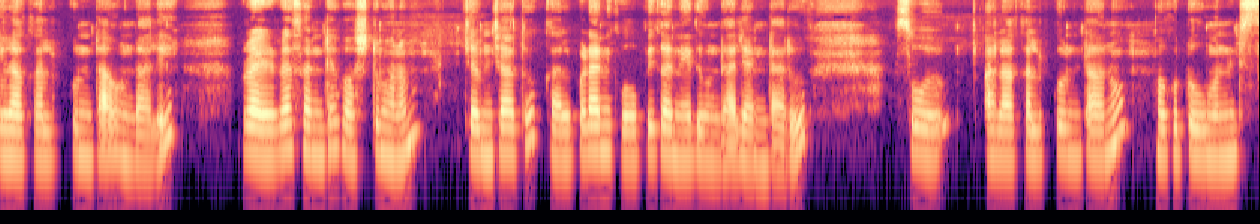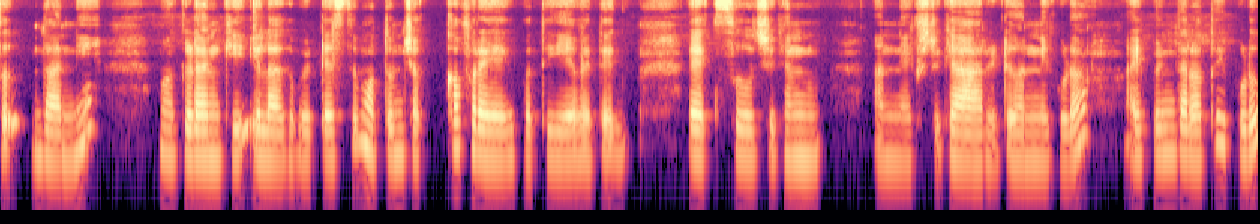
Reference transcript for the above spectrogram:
ఇలా కలుపుకుంటూ ఉండాలి. ఫ్రైడ్ రైస్ అంటే ఫస్ట్ మనం చెంచాతో కలపడానికి ఓపిక అనేది ఉండాలి అంటారు. సో అలా కలుపుకుంటాను. ఒక టూ మినిట్స్ దాన్ని మగ్గడానికి ఇలాగ పెట్టేస్తే మొత్తం చక్క ఫ్రై అయిపోతాయి. ఏవైతే eggs chicken and next carrot అన్నీ కూడా అయిపోయిన తర్వాత ఇప్పుడు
